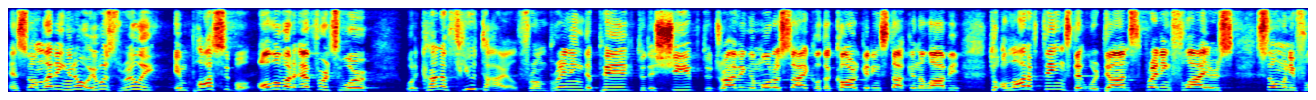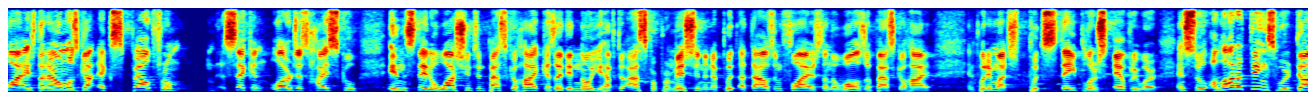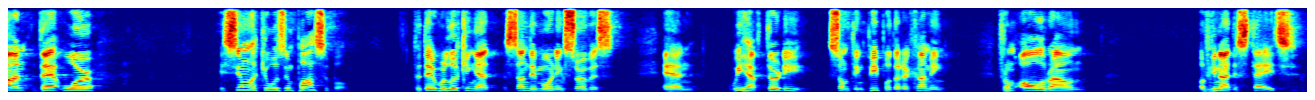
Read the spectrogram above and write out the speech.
And so I'm letting you know it was really impossible. All of our efforts were were kind of futile from bringing the pig to the sheep to driving a motorcycle, the car getting stuck in the lobby to a lot of things that were done, spreading flyers, so many flyers that I almost got expelled from second largest high school in the state of Washington, Pasco High because I didn't know you have to ask for permission and I put a thousand flyers on the walls of Pasco High and pretty much put staplers everywhere and so a lot of things were done that were it seemed like it was impossible Today we're looking at Sunday morning service and we have 30 something people that are coming from all around of United States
